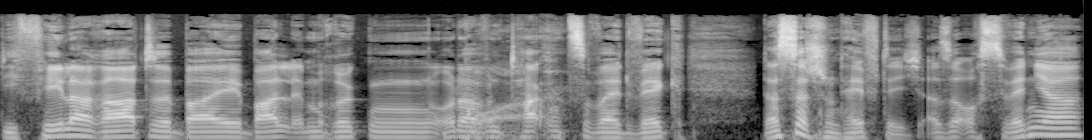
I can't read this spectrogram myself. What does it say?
Die Fehlerrate bei Ball im Rücken oder Boah. einen Tacken zu weit weg, das ist ja schon heftig. Also auch Svenja,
